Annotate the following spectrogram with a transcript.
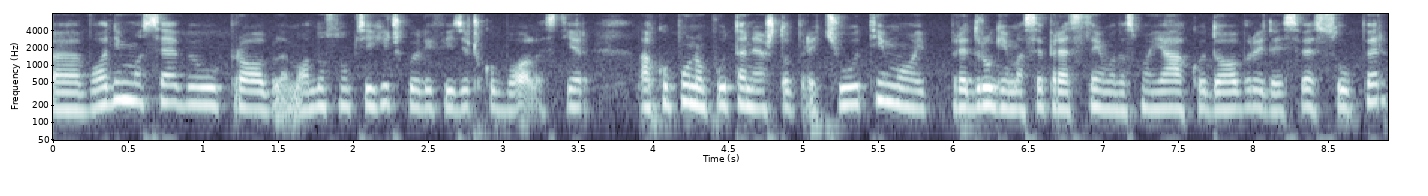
E, vodimo sebe u problem, odnosno u psihičku ili fizičku bolest. Jer ako puno puta nešto prećutimo i pred drugima se predstavimo da smo jako dobro i da je sve super,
